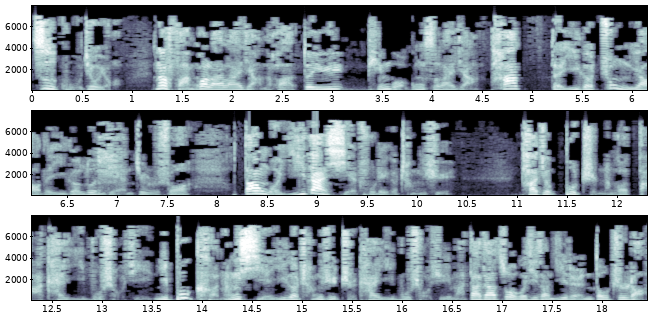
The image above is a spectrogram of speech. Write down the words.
自古就有。那反过来来讲的话，对于苹果公司来讲，它的一个重要的一个论点就是说，当我一旦写出这个程序。它就不只能够打开一部手机，你不可能写一个程序只开一部手机嘛？大家做过计算机的人都知道，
